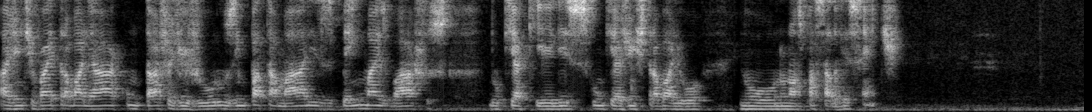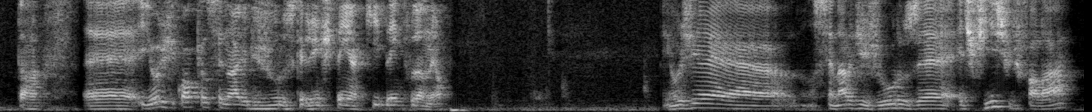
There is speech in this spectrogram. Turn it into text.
a gente vai trabalhar com taxa de juros em patamares bem mais baixos do que aqueles com que a gente trabalhou no, no nosso passado recente. Tá. É, e hoje qual que é o cenário de juros que a gente tem aqui dentro da ANEL? Hoje é o cenário de juros é, é difícil de falar.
